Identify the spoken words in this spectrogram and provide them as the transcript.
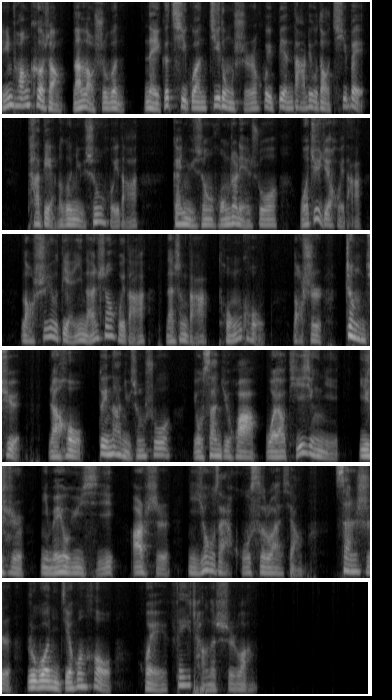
临床课上男老师问哪个器官激动时会变大六到七倍？他点了个女生回答该女生红着脸说我拒绝回答。老师又点一男生回答男生答瞳孔。老师正确。然后对那女生说有三句话我要提醒你一是你没有预习二是你又在胡思乱想。三是如果你结婚后会非常的失望。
